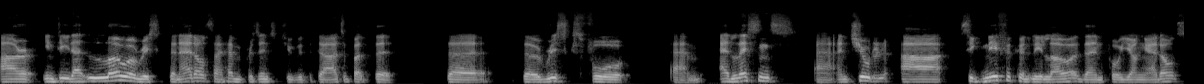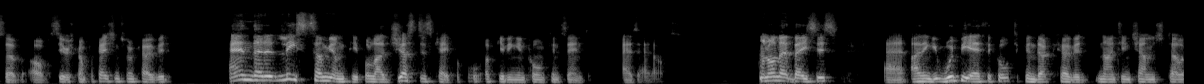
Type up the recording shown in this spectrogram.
are indeed at lower risk than adults. I haven't presented you with the data, but the, the, the risks for um, adolescents uh, and children are significantly lower than for young adults of, of serious complications from COVID, and that at least some young people are just as capable of giving informed consent as adults. And on that basis, uh, I think it would be ethical to conduct COVID 19 challenge t-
